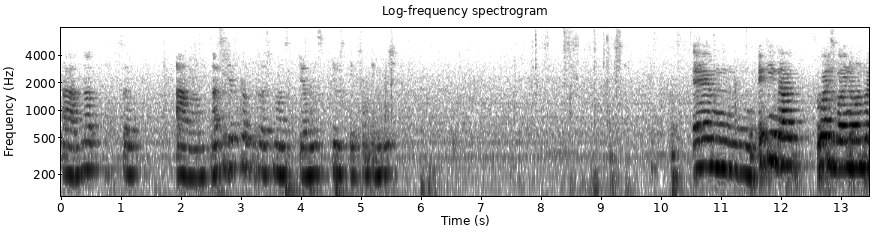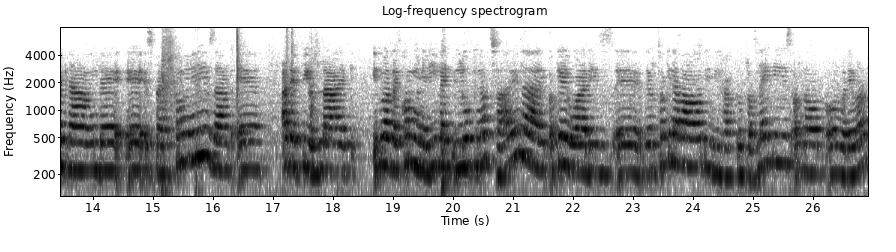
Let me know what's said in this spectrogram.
uh, not so um, not so difficult because most Germans do speak some English. Um, I think that what is going on right now in the uh, Spanish community is that uh, it feels like it was a community like looking outside, like okay, what is uh, they're talking about? If we have to translate this or not or whatever.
